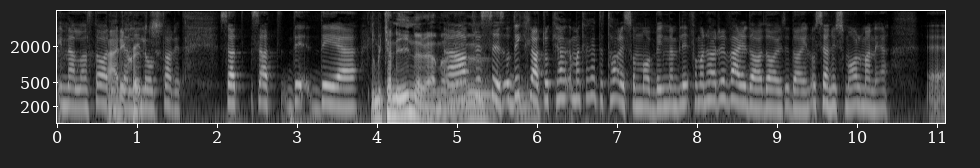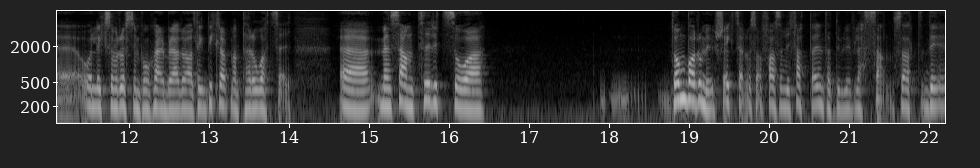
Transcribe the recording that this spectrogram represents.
i mellanstadiet Nej, eller i lågstadiet? Så att, så att det, det De är kaniner hemma. Ja eller? precis och det är klart, då kan, man kanske inte ta det som mobbing men blir, får man höra det varje dag, dag ut och dag in och sen hur smal man är eh, och liksom russin på en skärbräda och allting. Det är klart man tar åt sig. Eh, men samtidigt så de bad om ursäkt sen och sa fasen vi fattar inte att du blev ledsen. Så att det,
